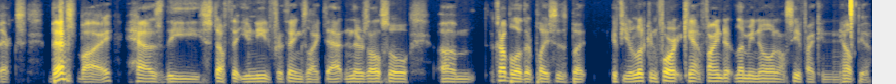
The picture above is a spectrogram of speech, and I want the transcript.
Bex, Best Buy has the stuff that you need for things like that, and there's also um, a couple other places. But if you're looking for it, you can't find it, let me know and I'll see if I can help you.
